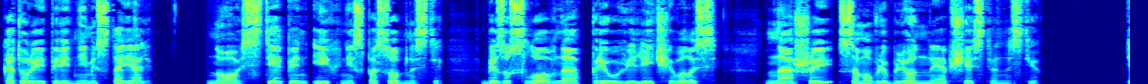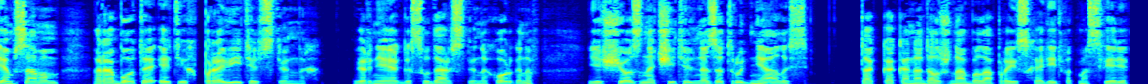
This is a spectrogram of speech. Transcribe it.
которые перед ними стояли, но степень их неспособности — безусловно, преувеличивалось нашей самовлюбленной общественностью. Тем самым работа этих правительственных, вернее, государственных органов еще значительно затруднялась, так как она должна была происходить в атмосфере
